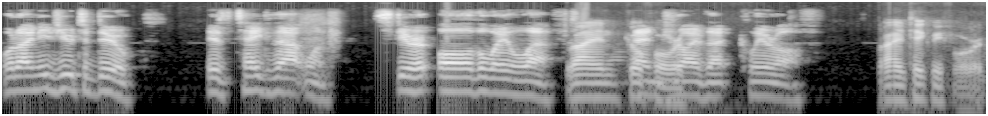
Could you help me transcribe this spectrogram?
what I need you to do is take that one, steer it all the way left, Ryan, go forward. and forward. drive that clear off. Ryan, take me forward.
